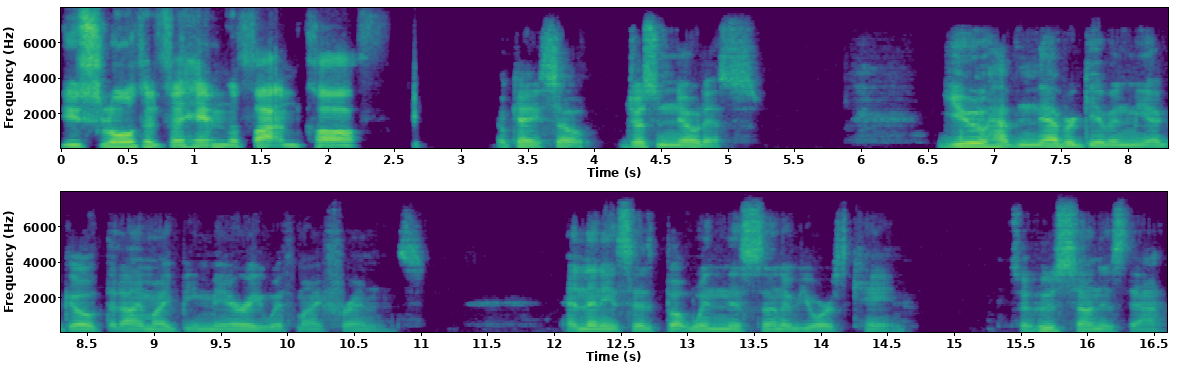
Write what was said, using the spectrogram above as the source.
you slaughtered for him the fattened calf. Okay, so just notice you have never given me a goat that I might be merry with my friends. And then he says, But when this son of yours came. So whose son is that?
